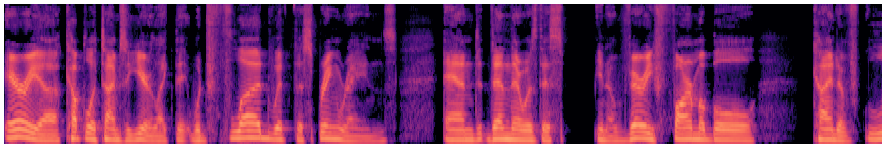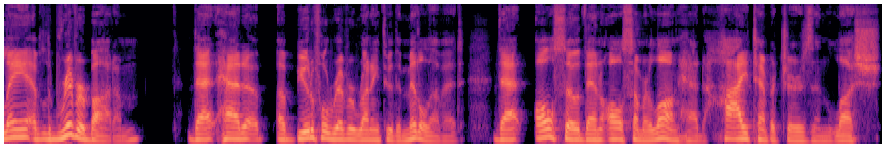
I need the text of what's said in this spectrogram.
area a couple of times a year. Like it would flood with the spring rains. And then there was this, you know, very farmable kind of land, river bottom that had a, a beautiful river running through the middle of it that also then all summer long had high temperatures and lush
